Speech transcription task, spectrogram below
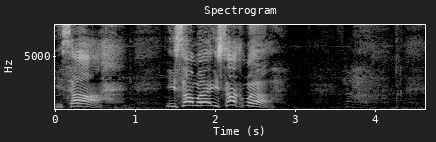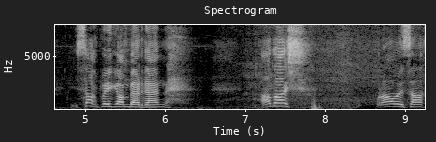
İsa. İsa mı? İshak mı? İshak peygamberden. Adaş. Bravo İshak.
